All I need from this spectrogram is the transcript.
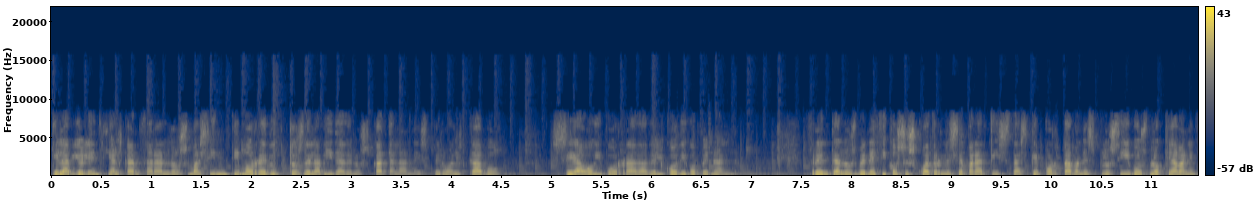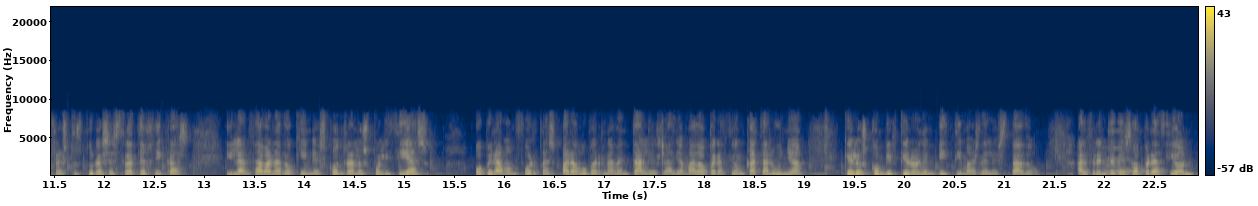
que la violencia alcanzara los más íntimos reductos de la vida de los catalanes, pero al cabo sea hoy borrada del Código Penal frente a los benéficos escuadrones separatistas que portaban explosivos, bloqueaban infraestructuras estratégicas y lanzaban adoquines contra los policías, operaban fuerzas paragubernamentales, la llamada Operación Cataluña, que los convirtieron en víctimas del Estado. Al frente de esa operación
